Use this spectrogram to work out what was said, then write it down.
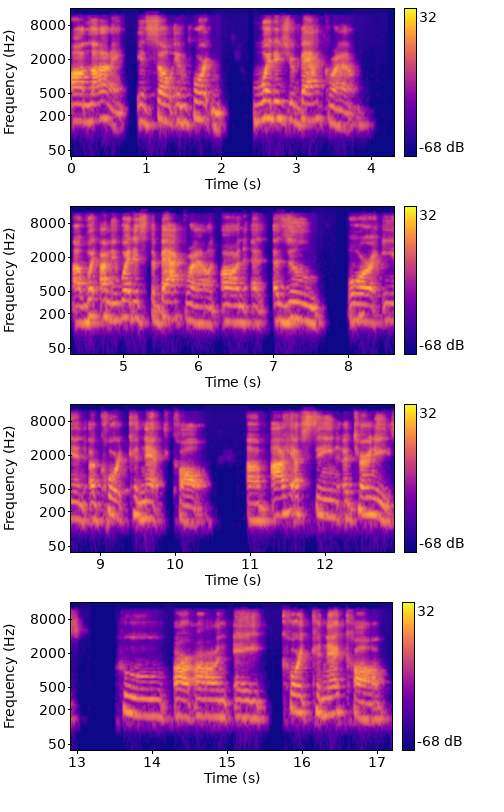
online is so important what is your background? Uh, what I mean, what is the background on a, a Zoom or in a court connect call? Um, I have seen attorneys who are on a court connect call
